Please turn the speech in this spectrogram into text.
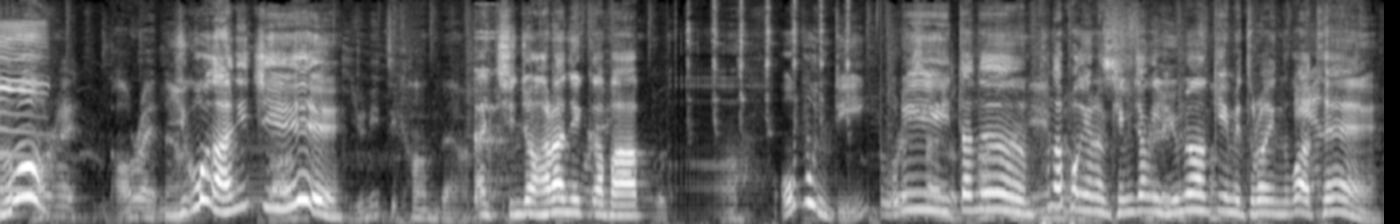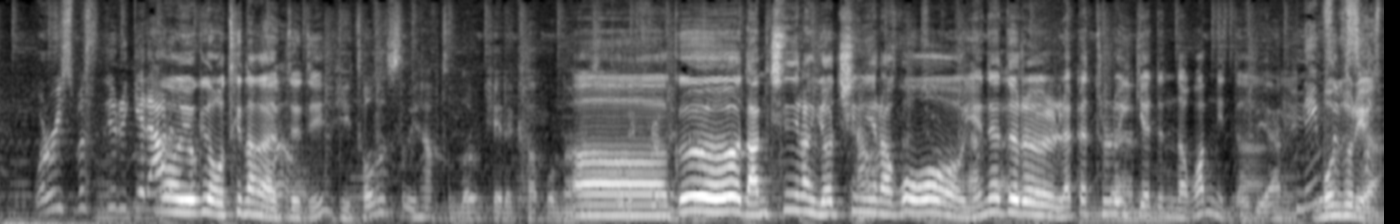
어? 이건 아니지. 아니 진정하라니까 밥. 어, 5분 뒤? 우리 일단은 푸나펑이라는 굉장히 유명한 게임에 들어있는 것 같아. What are we supposed to do to get out 어 of 여기 어떻게 나가야 Well, 되지? he told us that we have to locate a couple known as 어, boyfriend and 그 girlfriend. 남친이랑 여친이라고 얘네들을 랩 배틀로 이겨야 된다고 합니다. 뭔 소리야?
